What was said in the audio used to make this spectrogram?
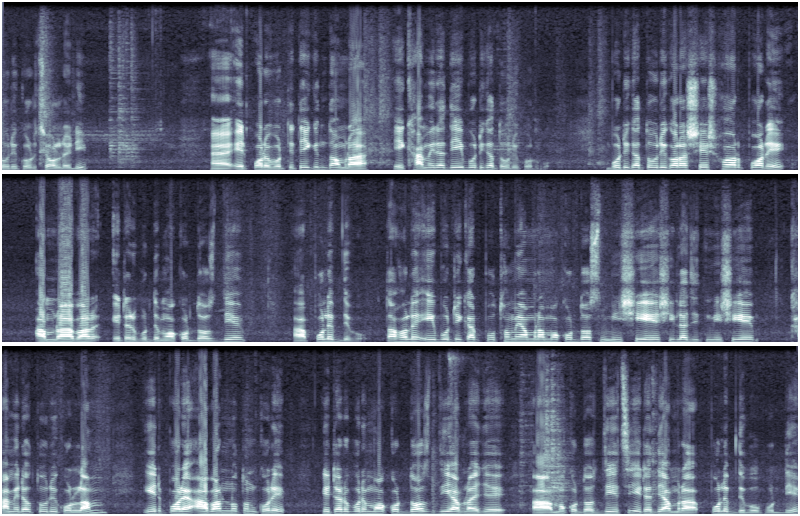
তৈরি করছি অলরেডি এর পরবর্তীতেই কিন্তু আমরা এই খামিরা দিয়েই বটিকা তৈরি করব। বটিকা তৈরি করা শেষ হওয়ার পরে আমরা আবার এটার উপর দিয়ে মকর দশ দিয়ে প্রলেপ দেব। তাহলে এই বটিকার প্রথমে আমরা মকর দশ মিশিয়ে, শিলাজিৎ মিশিয়ে খামেরাও তৈরি করলাম। এরপরে আবার নতুন করে এটার উপরে মকর দশ দিয়ে আমরা এই যে মকর দশ দিয়েছি, এটা দিয়ে আমরা প্রলেপ দেবো উপর দিয়ে।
